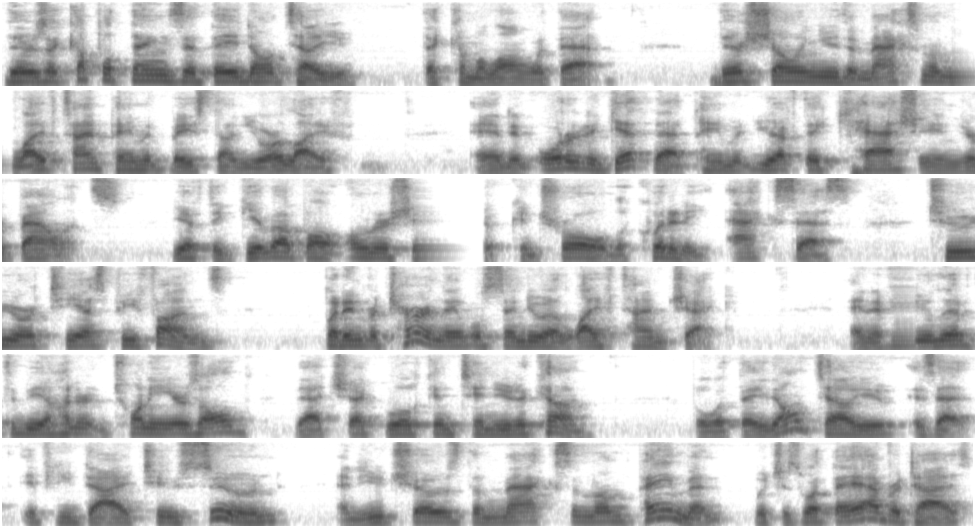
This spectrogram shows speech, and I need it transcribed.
there's a couple things that they don't tell you that come along with that. They're showing you the maximum lifetime payment based on your life. And in order to get that payment, you have to cash in your balance. You have to give up all ownership, control, liquidity, access to your TSP funds, but in return, they will send you a lifetime check. And if you live to be 120 years old, that check will continue to come. But what they don't tell you is that if you die too soon and you chose the maximum payment, which is what they advertise,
